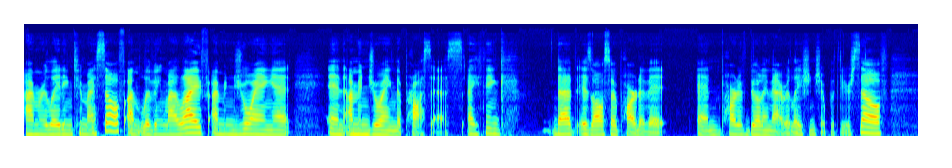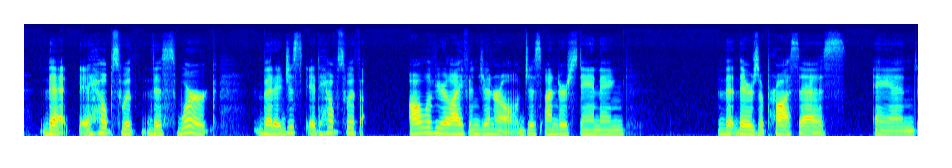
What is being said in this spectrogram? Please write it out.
I'm relating to myself, I'm living my life, I'm enjoying it, and I'm enjoying the process. I think that is also part of it and part of building that relationship with yourself that it helps with this work, but it just it helps with all of your life in general, just understanding that there's a process and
